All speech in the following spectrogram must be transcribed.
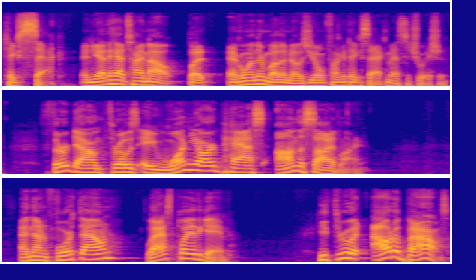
takes a sack. And yeah, they had timeout, but everyone and their mother knows you don't fucking take a sack in that situation. Third down, throws a one yard pass on the sideline. And then fourth down, last play of the game, he threw it out of bounds,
